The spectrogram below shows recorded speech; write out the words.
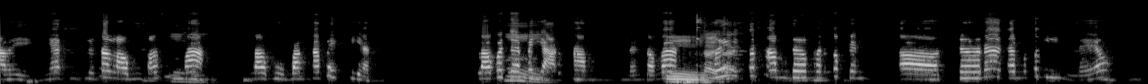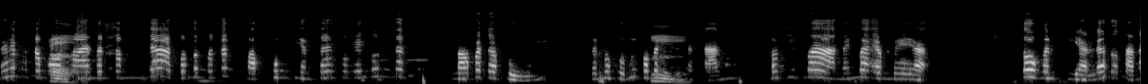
อะไรอย่างเงี้ยคือคือถ้าเรามีความรู้สึกว่า เราถูกบังคับให้เปลี่ยน เราก็จะไม่อยากทำเหมือนกับว่าอืมใช่เฮ้ยใช่ก็ทำเดิมมันก็เป็นเอ่อเจอหน้ากันมันก็ดีอยู่แล้วแล้วให้มันทำออนไลน์มันทำยากมันต้องมานั่งปรับปรุงเปลี่ยนแปลงตรงนี้ตรงนี้นั่นเราก็จะฝืนแต่ปรากฏว่าเขาไม่ได้เป็นอย่างนั้นเขาคิดว่าในเมื่อแอมเบย์อะโลกมันเปลี่ยนและสถาน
